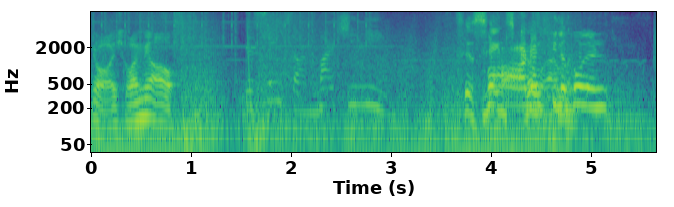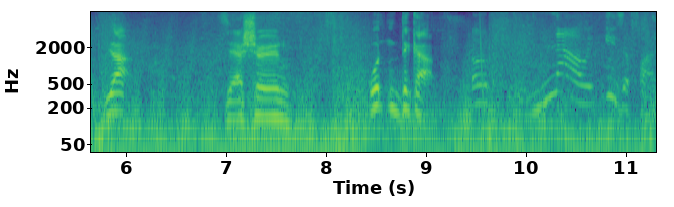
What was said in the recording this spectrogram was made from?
Ja, ich räume hier auf. The Saints are marching in. The Saints Boah, ganz viele Bullen. Ja. Sehr schön. Und ein dicker. Okay, now it is a party.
